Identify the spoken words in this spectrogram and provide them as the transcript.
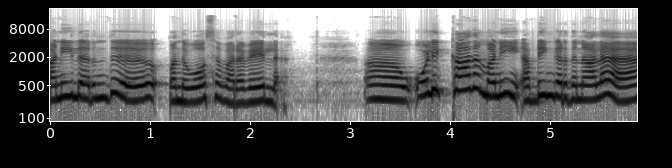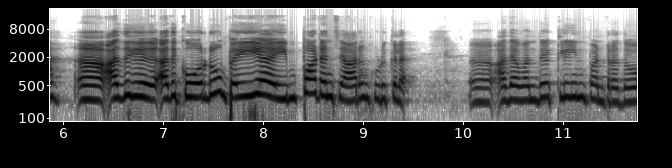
மணியிலேருந்து அந்த ஓசை வரவே இல்லை. ஒழிக்காத மணி அப்படிங்கிறதுனால அது அதுக்கு ஒன்றும் பெரிய இம்பார்ட்டன்ஸ் யாரும் கொடுக்கல. அதை வந்து க்ளீன் பண்ணுறதோ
